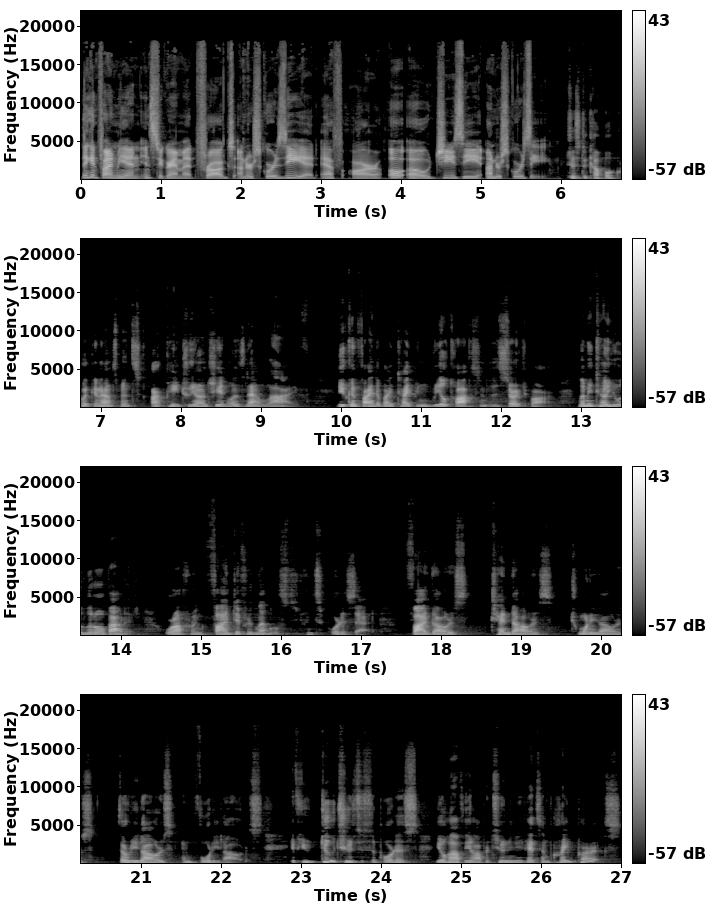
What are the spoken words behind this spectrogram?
They can find me on Instagram at frogs underscore z at F R O O G Z underscore Z. Just a couple quick announcements. Our Patreon channel is now live. You can find it by typing Reel Talks into the search bar. Let me tell you a little about it. We're offering five different levels you can support us at $5, $10, $20, $30, and $40. If you do choose to support us, you'll have the opportunity to get some great perks,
